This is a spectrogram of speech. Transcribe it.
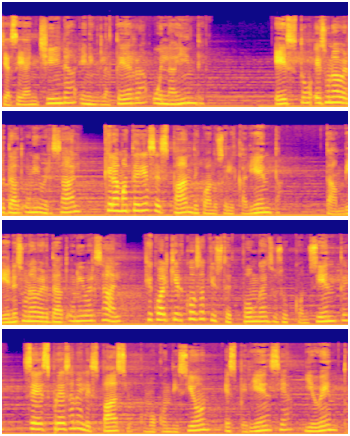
ya sea en China, en Inglaterra o en la India. Esto es una verdad universal que la materia se expande cuando se le calienta. También es una verdad universal que cualquier cosa que usted ponga en su subconsciente se expresa en el espacio como condición, experiencia y evento.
